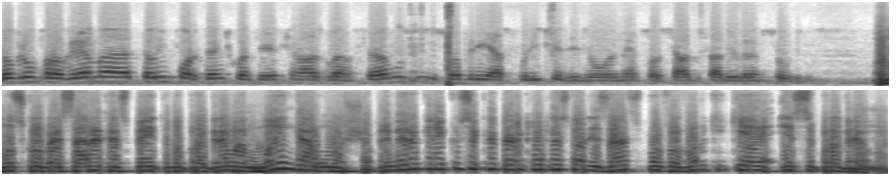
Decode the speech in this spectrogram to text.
sobre um programa tão importante quanto esse que nós lançamos e sobre as políticas de desenvolvimento social do Estado do Rio Grande do Sul. Vamos conversar a respeito do programa Mãe Gaúcha. Primeiro, eu queria que o secretário contextualizasse, por favor, o que, que é esse programa.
